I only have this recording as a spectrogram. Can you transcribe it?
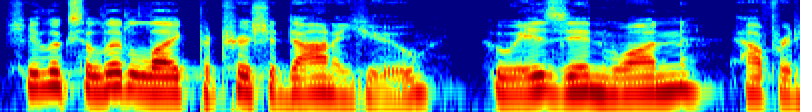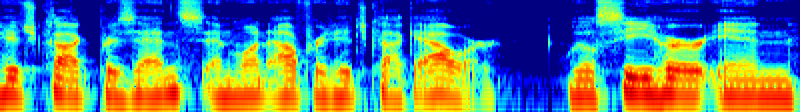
She looks a little like Patricia Donahue, who is in one Alfred Hitchcock Presents and one Alfred Hitchcock Hour. We'll see her in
